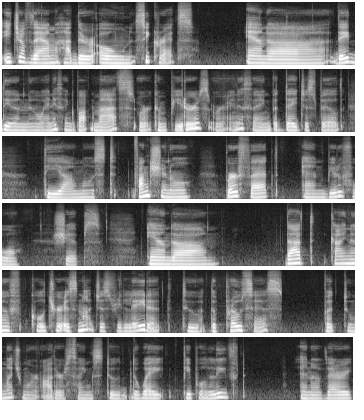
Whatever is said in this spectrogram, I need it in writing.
each of them had their own secrets. And uh, they didn't know anything about maths or computers or anything but they just built the uh, most functional perfect and beautiful ships. And um, that kind of culture is not just related to the process, but to much more other things, to the way people lived in a very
